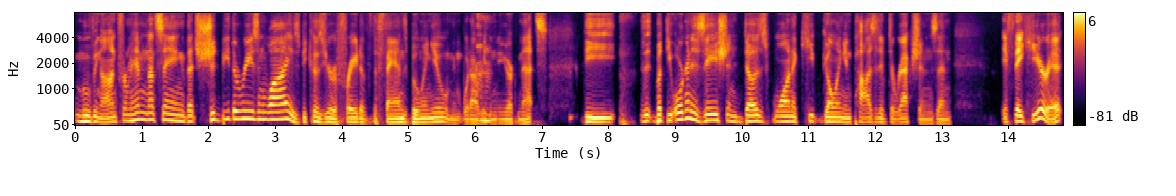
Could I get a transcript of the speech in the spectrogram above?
moving on from him. Not saying that should be the reason why is because you're afraid of the fans booing you. I mean, what are we, the New York Mets? The, the but the organization does want to keep going in positive directions, and if they hear it,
